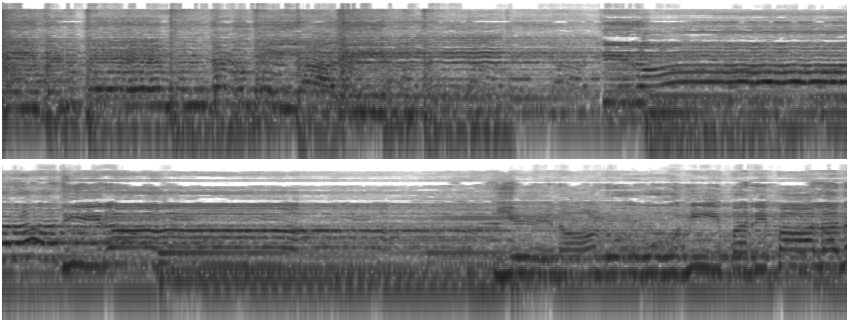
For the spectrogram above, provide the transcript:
నీ వెంటే ముందడు వేయాలి ఏనాడు నీ పరిపాలన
